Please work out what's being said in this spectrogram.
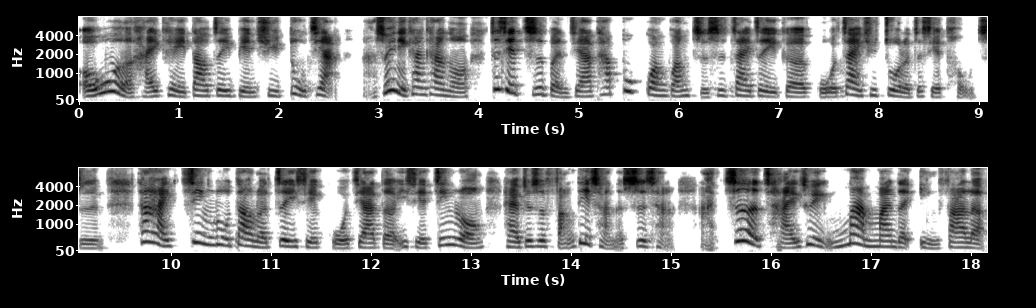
偶尔还可以到这边去度假。啊，所以你看看哦，这些资本家他不光光只是在这一个国债去做了这些投资，他还进入到了这一些国家的一些金融，还有就是房地产的市场啊，这才会慢慢的引发了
